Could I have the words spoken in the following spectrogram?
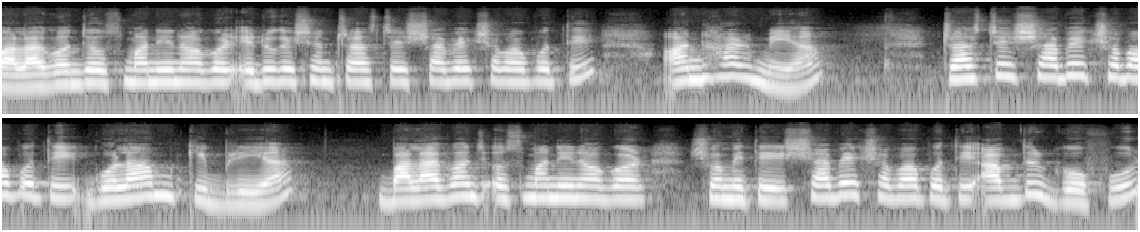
বালাগঞ্জ উসমানীনগর এডুকেশন ট্রাস্টের সাবেক সভাপতি আনহার মিয়া, ট্রাস্টের সাবেক সভাপতি গোলাম কিবরিয়া, বালাগঞ্জ ওসমানীনগর সমিতির সাবেক সভাপতি আব্দুর গফুর,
